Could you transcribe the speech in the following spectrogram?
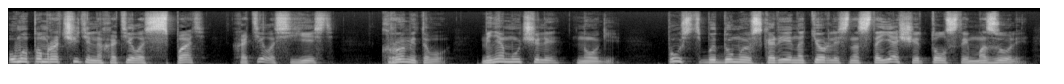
Умопомрачительно хотелось спать, хотелось есть. Кроме того, меня мучили ноги. Пусть бы, думаю, скорее натерлись настоящие толстые мозоли –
